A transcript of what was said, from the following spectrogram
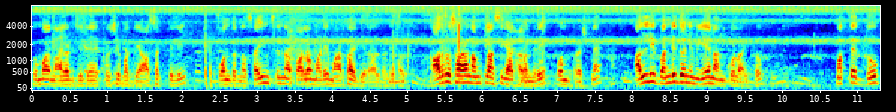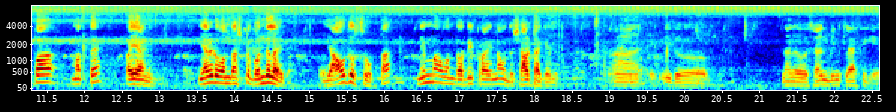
ತುಂಬ ನಾಲೆಡ್ಜ್ ಇದೆ ಕೃಷಿ ಬಗ್ಗೆ ಆಸಕ್ತಿಲಿ ಒಂದನ್ನು ಸೈನ್ಸನ್ನು ಫಾಲೋ ಮಾಡಿ ಮಾಡ್ತಾ ಇದ್ದೀರಾ ಆಲ್ರೆಡಿ ಆದರೂ ಸಹ ನಮ್ಮ ಕ್ಲಾಸಿಗೆ ಯಾಕೆ ಬಂದ್ರಿ? ಒಂದು ಪ್ರಶ್ನೆ. ಅಲ್ಲಿ ಬಂದಿದ್ದು ನಿಮಗೇನು ಅನುಕೂಲ ಆಯಿತು? ಮತ್ತು ಧೂಪ ಮತ್ತು ಪಯಾಣಿ ಎರಡು ಒಂದಷ್ಟು ಗೊಂದಲ ಇದೆ. ಯಾವುದು ಸೂಕ್ತ? ನಿಮ್ಮ ಒಂದು ಅಭಿಪ್ರಾಯನ ಒಂದು ಶಾರ್ಟ್ ಆಗಿ ಹೇಳಿ. ಆ, ಇದು ನಾನು ಸೆವೆನ್ ಬಿನ್ ಕ್ಲಾಸಿಗೆ.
